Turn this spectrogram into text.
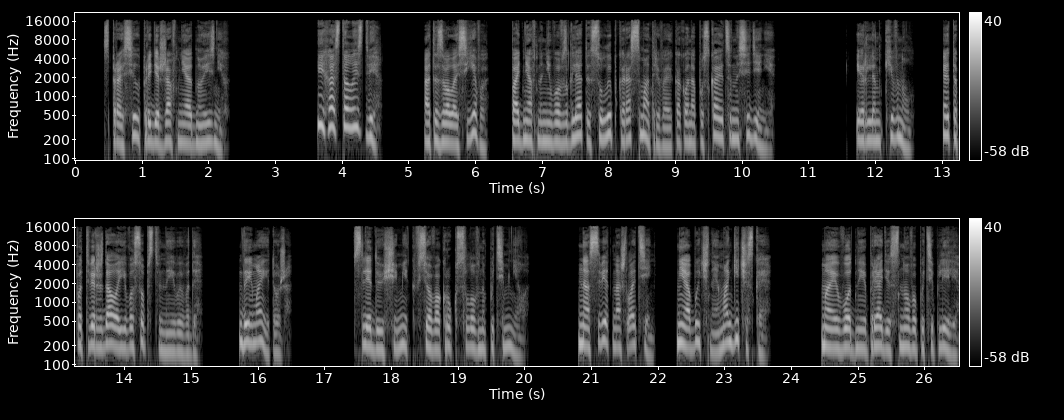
— спросил, придержав мне одно из них. «Их осталось две», — отозвалась Ева, подняв на него взгляд и с улыбкой рассматривая, как он опускается на сиденье. Ирлин кивнул. Это подтверждало его собственные выводы. Да и мои тоже. В следующий миг все вокруг словно потемнело. На свет нашла тень, необычная, магическая. Мои водные пряди снова потеплели,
